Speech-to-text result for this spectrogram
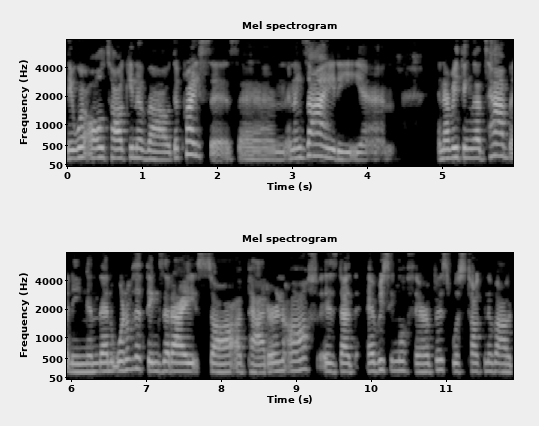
they were all talking about the crisis and, and anxiety and and everything that's happening. And then one of the things that I saw a pattern of is that every single therapist was talking about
